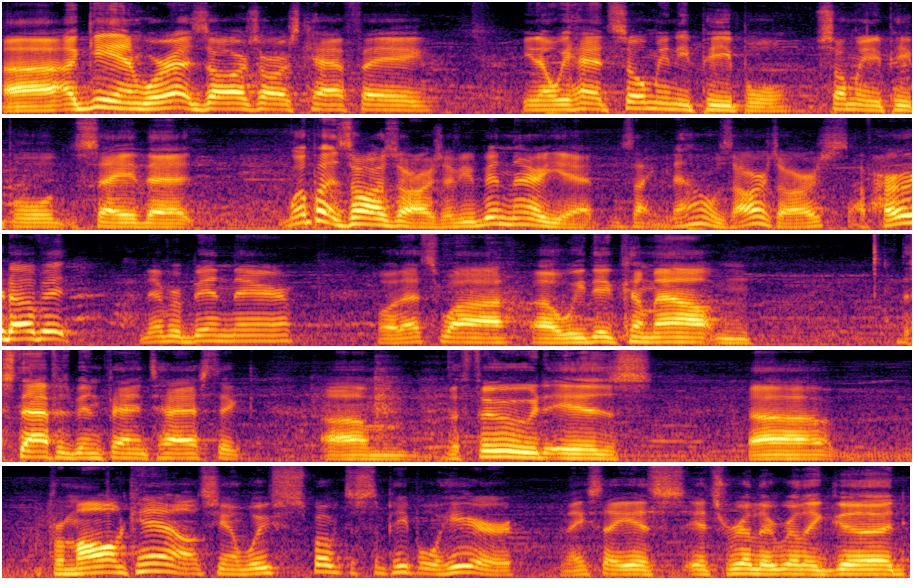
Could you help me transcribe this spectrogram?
Uh, again, we're at Zarzour's Cafe. You know, we had so many people, so many people say that, what about Zarzour's? Have you been there yet? It's like, no, Zarzour's. I've heard of it, never been there. Well, that's why uh, we did come out, and the staff has been fantastic. Um, the food is, uh, from all accounts, you know, we've spoke to some people here, and they say it's it's really really good.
